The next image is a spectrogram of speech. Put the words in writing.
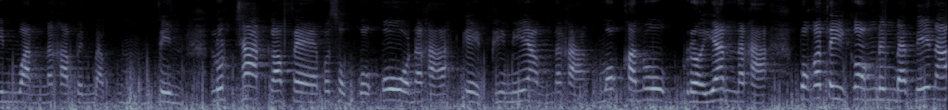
อินวันนะคะ เป็นแบบฟิน รสชาติกาแฟผสมโกโก้นะคะ เกรดพรีเมียมนะคะ มอคคาโนรอยันนะคะ ปกติกล่องหนึ่งแบบนี้นะ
